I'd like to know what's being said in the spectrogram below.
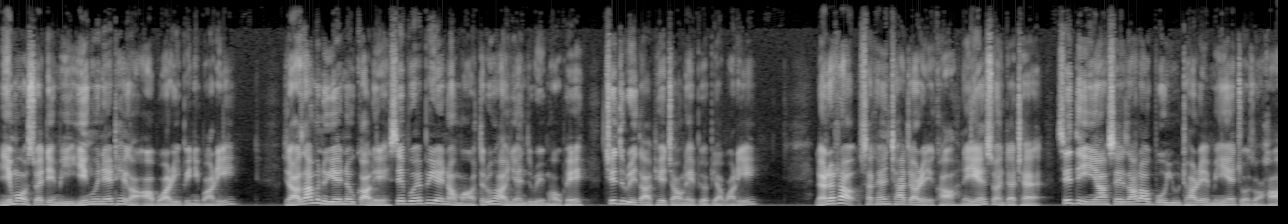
မြင်းမော်ဆွဲတင်ပြီးရင်ခွင်ထဲထည့်ကအာဘွားတွေပေးနေပါသည်ရာဇမနူရဲ့နှုတ်ကလည်းစစ်ပွဲပြီးတဲ့နောက်မှာသူတို့ဟာရန်သူတွေမဟုတ်ဘဲချစ်သူတွေသာဖြစ်ကြောင်းလည်းပြောပြပါသည်လန်ဒထောက်စကန်းချကြတဲ့အခါနေရဲစွန်တက်ထက်စစ်တီအင်အား၁၀စားလောက်ပိုယူထားတဲ့မင်းရဲ့ကြော်စွာဟာ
